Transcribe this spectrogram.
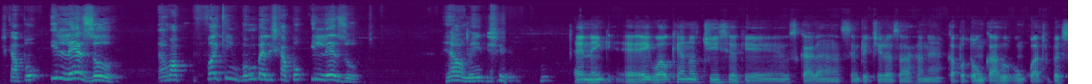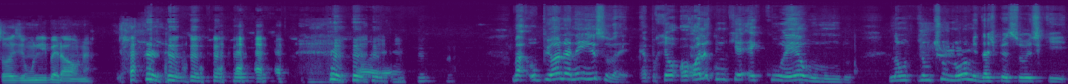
Escapou ileso é uma fucking bomba, ele escapou ileso. Realmente. É, nem, é, é igual que a notícia que os caras sempre tiram sarra, né? Capotou um carro com quatro pessoas e um liberal, né? Mas o pior não é nem isso, velho. É porque olha como que é cruel o mundo. Não, não tinha o nome das pessoas que.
